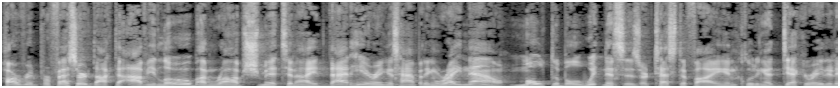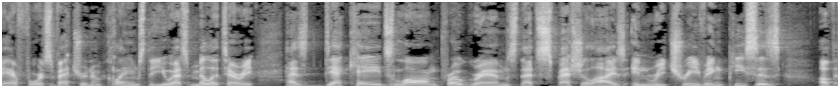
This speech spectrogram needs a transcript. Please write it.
Harvard professor Dr. Avi Loeb on Rob Schmitt tonight. That hearing is happening right now. Multiple witnesses are testifying, including a decorated Air Force veteran who claims the U.S. military has decades long programs that specialize in retrieving pieces of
